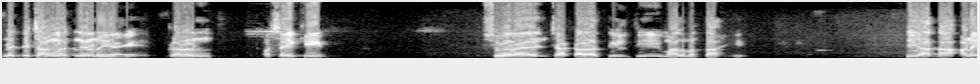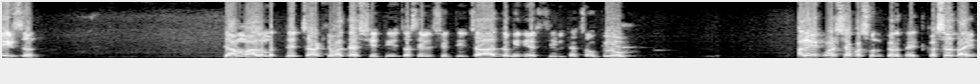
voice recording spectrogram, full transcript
नाही ते चांगलाच निर्णय आहे. कारण असं आहे की शिवरायांच्या काळातील ती मालमत्ता आहे. ती आता अनेक जण त्या मालमत्तेचा किंवा त्या शेतीच असेल शेतीचा जमिनी असतील त्याचा उपयोग अनेक वर्षापासून करत आहेत कसत आहेत.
